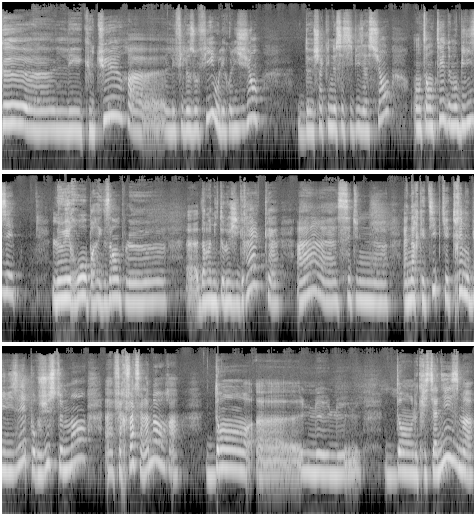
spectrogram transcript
que euh, les cultures, euh, les philosophies ou les religions de chacune de ces civilisations ont tenté de mobiliser. Le héros, par exemple, euh, dans la mythologie grecque, hein, c'est un archétype qui est très mobilisé pour justement faire face à la mort. Dans, le, dans le christianisme,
